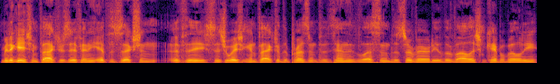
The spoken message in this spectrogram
mitigation factors, if any, if the section, if the situation can factor the present to to lessen the severity of the violation, capability,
